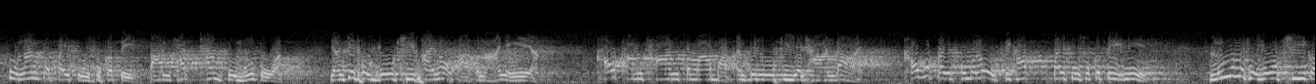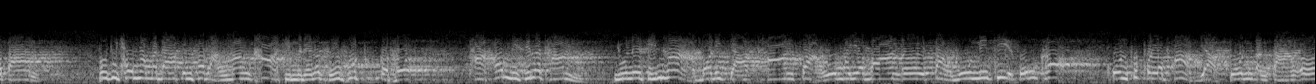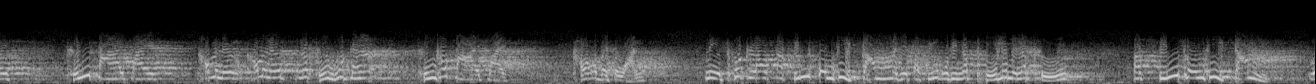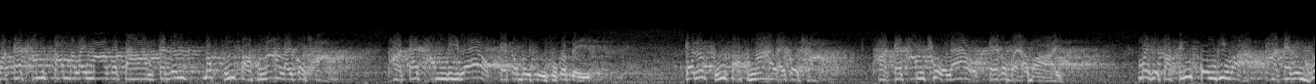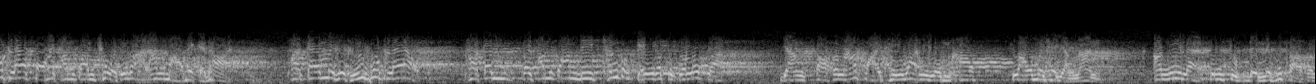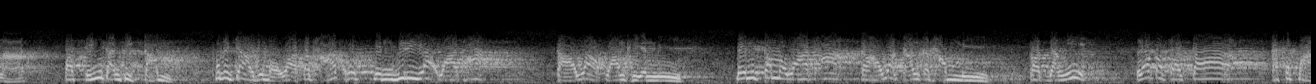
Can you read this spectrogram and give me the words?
ผู้นั้นก็ไปสู่สุคติตามชัดชั้นภูมิของตัว อย่างเช่นพวกโยคีภายนอกศาสนาอย่างเงี้ยเขาทำฌานสมาบัติอันเป็นโลกียฌานได้ เขาก็ไปพรมโลกสิครับ ไปสู่สุคตินี่ หรือไม่ใช่โยคีก็ตามปุถุชนธรรมดาเป็นฝรั่งมังค่าที่ไม่ได้นับถือพุทธก็เถอะ ถ้าเขามีศีลธรรม อยู่ในศีลห้าบริจาคทานสร้างโรงพยาบาลเอ่ยตั้างมูลนิธิสงเคราะห์คนทุกพลภาพยากจนต่าง ๆ เอ่ยถึงตายไปเขาไม่ได้เขาไม่ได้นับถือพุทธนะฮะถึงเขาตายไป เขาก็ไปสวรรค์นี่พุทธเราตัดสินตรงที่กรรมไม่ใช่ตัดสินตรงที่นับถือหรือไม่นับถือ ตัดสินตรงที่กรรมว่าแกทำกรรมอะไรมาก็ตามแกจะนับถือศาสนาอะไรก็ช่าง ถ้าแกทำดีแล้ว แกก็ไปสู่สุคติ แกนับถือศาสนาอะไรก็ช่าง ถ้าแกทำชั่วแล้วแกก็ไปอบาย ไม่ใช่ตัดสินตรงที่ว่า ถ้าแกเป็นพุทธแล้วขอให้ทำความชั่วถึงว่าล้างบาปให้แกได้ ถ้าแกไม่ใช่ถือพุทธแล้ว ถ้าแกไปทำความดีฉันก็เก่งกระตุกกระลกละอย่างศาสนาฝ่ายเทวนิยมเขาเราไม่ใช่อย่างนั้น อันนี้แหละเป็นจุดเด่นในพุทธศาสนา ตัดสินกันที่กรรมพุทธเจ้าจะบอกว่าตถาคตเป็นวิริยะวาทะกล่าวว่าความเพียรมี เป็นกรรมวาทะกล่าวว่าการกระทำมีตัดอย่างนี้ แล้วก็ตัดกากัสปะ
